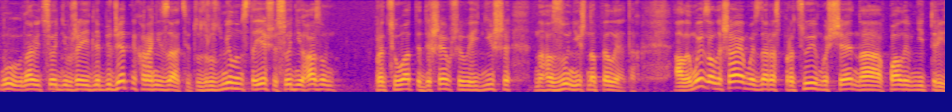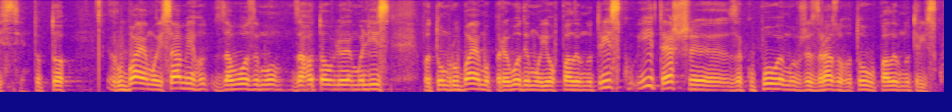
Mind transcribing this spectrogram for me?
ну навіть сьогодні вже і для бюджетних організацій, то зрозумілим стає, що сьогодні газом працювати дешевше, вигідніше на газу, ніж на пелетах. Але ми залишаємось зараз, працюємо ще на паливній трісці. Тобто рубаємо і самі завозимо, заготовлюємо ліс, потім рубаємо, переводимо його в паливну тріску і теж е, закуповуємо вже зразу готову паливну тріску.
